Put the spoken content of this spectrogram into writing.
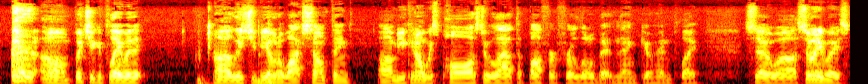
um, but you can play with it. Uh, at least you'd be able to watch something. Um, you can always pause to allow it to buffer for a little bit and then go ahead and play. So, uh, so anyways,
